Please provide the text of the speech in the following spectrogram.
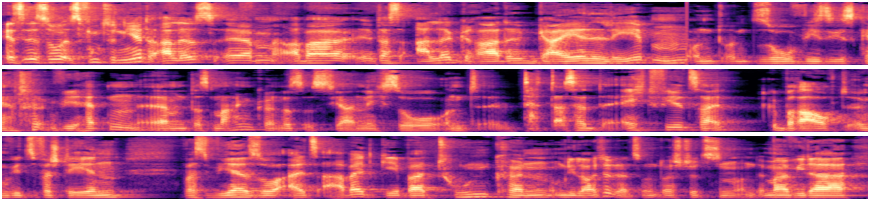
Es ist so, es funktioniert alles, ähm, aber dass alle gerade geil leben und, und so, wie sie es gerne irgendwie hätten, ähm, das machen können, das ist ja nicht so. Und äh, das, das hat echt viel Zeit gebraucht, irgendwie zu verstehen, was wir so als Arbeitgeber tun können, um die Leute da zu unterstützen und immer wieder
